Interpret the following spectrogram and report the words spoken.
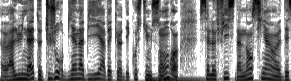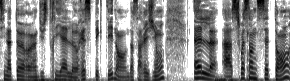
à lunettes, toujours bien habillé avec des costumes sombres. C'est le fils d'un ancien dessinateur industriel respecté dans sa région. Elle a 67 ans,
